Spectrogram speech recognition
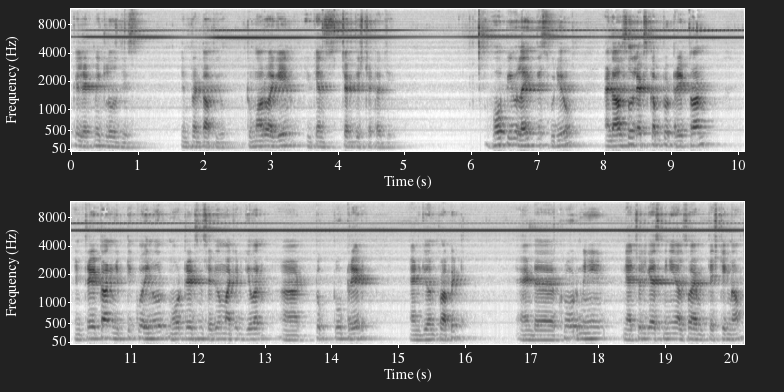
Okay let me close this in front of you. Tomorrow again you can check this strategy hope you like this video. And also let's come to TradeTron. In TradeTron Nifty Kohinoor more trades in schedule market given uh, took two trade and given profit. And uh, crude mini natural gas mini also I am testing now.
